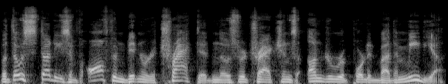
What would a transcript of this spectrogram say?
but those studies have often been retracted, and those retractions underreported by the media.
